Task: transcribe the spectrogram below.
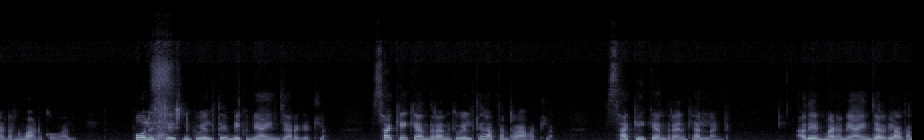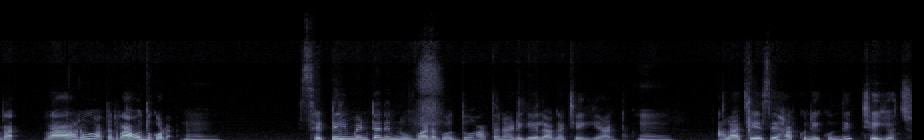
ఆర్డర్ని వాడుకోవాలి. పోలీస్ స్టేషన్కి వెళ్తే మీకు న్యాయం జరగట్లా. సఖీ కేంద్రానికి వెళ్తే అతను రావట్లా. సఖీ కేంద్రానికి వెళ్ళండి. అదేంటి మేడం న్యాయం జరగలే అతను రాడు అతను రావద్దు కూడా. సెటిల్మెంట్ అని నువ్వు అడగొద్దు అతను అడిగేలాగా చెయ్యి అంట. అలా చేసే హక్కు నీకుంది చెయ్యొచ్చు.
